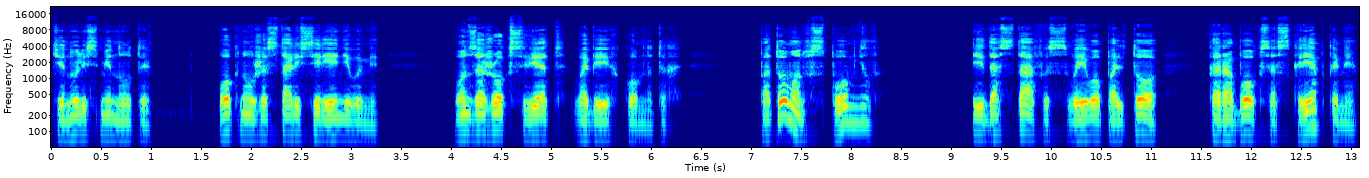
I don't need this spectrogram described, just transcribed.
Тянулись минуты. Окна уже стали сиреневыми. Он зажег свет в обеих комнатах. Потом он вспомнил и, достав из своего пальто коробок со скрепками,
